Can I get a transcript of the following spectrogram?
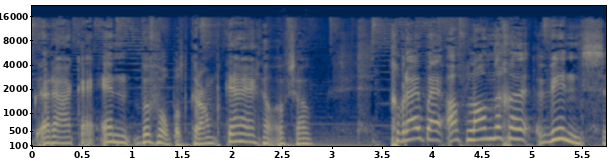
raken... en bijvoorbeeld kramp krijgen of zo. Gebruik bij aflandige wind,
